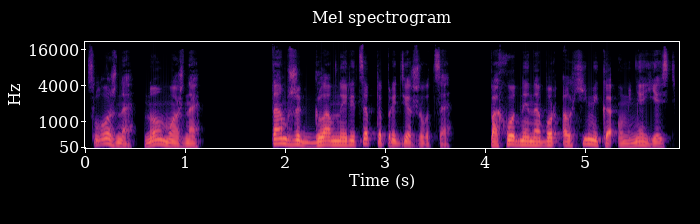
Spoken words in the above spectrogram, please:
Сложно, но можно. Там же главные рецепты придерживаться. Походный набор алхимика у меня есть.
